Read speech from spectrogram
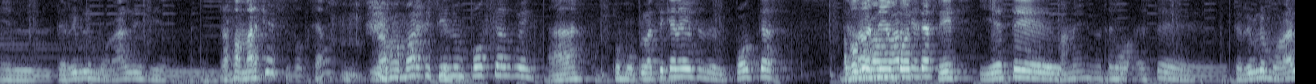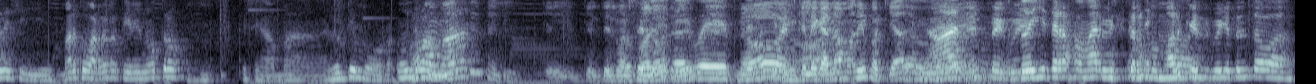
el terrible Morales y el ¿Rafa Márquez, boxeo? Rafa Márquez tiene un podcast, güey. Ah, Como platican ellos en el podcast. ¿A poco tienen Márquez, podcast? Sí, y este, Mami, no mo- este Terrible Morales y Marco Barrera tienen otro que se llama El último, un Rafa más. El, el, el del El Barcelona. sí, güey, pues es No, que el que le ganó a Manny Pacquiao, güey. no, es- este, tú güey. dijiste Rafa Márquez. Este Rafa Márquez, güey. Yo también estaba.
